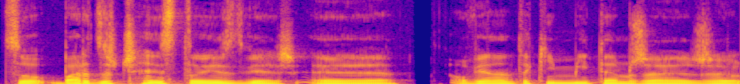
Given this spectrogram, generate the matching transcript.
co bardzo często jest, wiesz, owiane takim mitem, że, że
